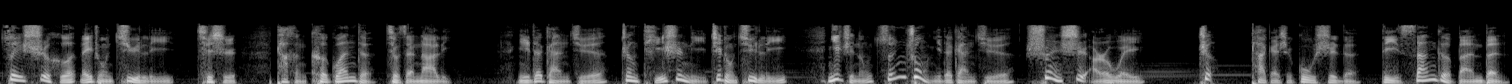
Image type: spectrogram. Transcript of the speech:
最适合哪种距离？其实它很客观的就在那里。你的感觉正提示你这种距离，你只能尊重你的感觉，顺势而为。这大概是故事的第三个版本。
